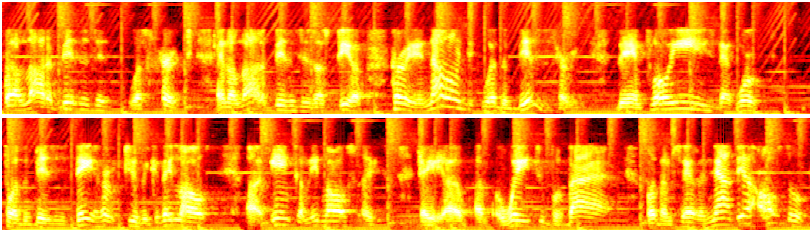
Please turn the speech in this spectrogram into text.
But a lot of businesses was hurt, and a lot of businesses are still hurting. Not only was the business hurting, the employees that work for the business they hurt too because they lost uh, income. They lost a, a, a, a way to provide for themselves, and now they're also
